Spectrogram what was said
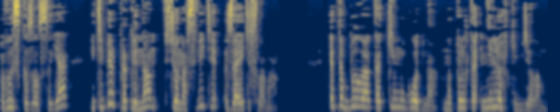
высказался я и теперь проклинал все на свете за эти слова. Это было каким угодно, но только не легким делом.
